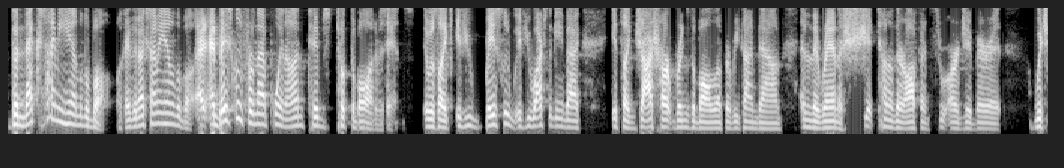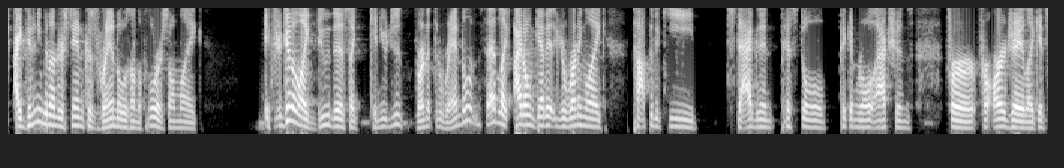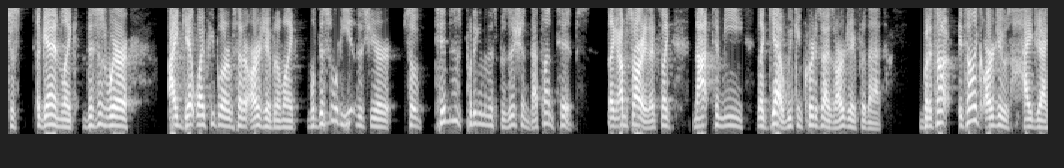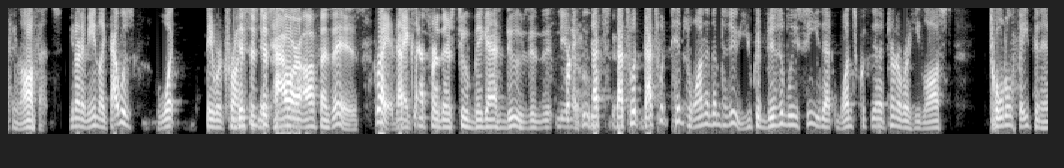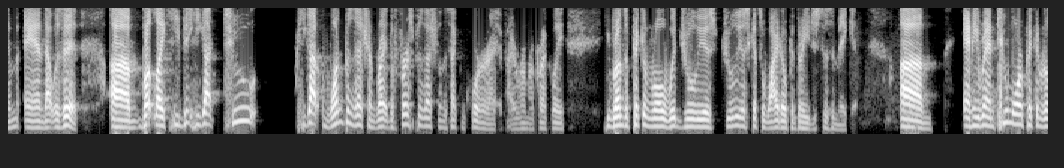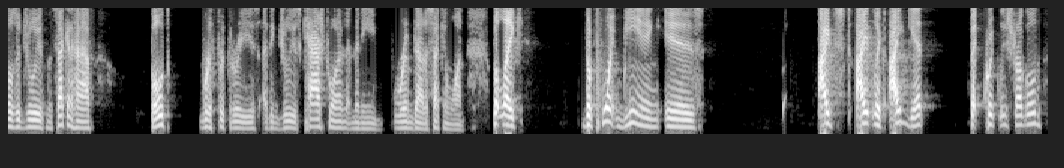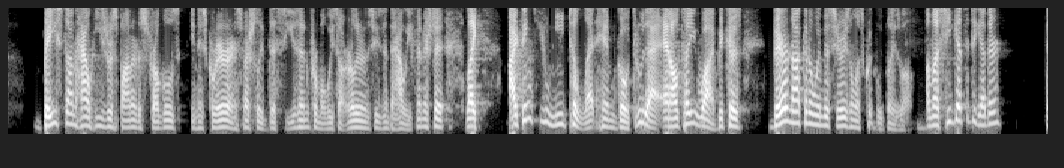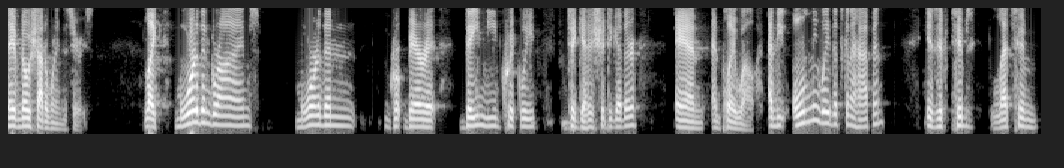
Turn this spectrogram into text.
The next time he handled the ball, okay, the next time he handled the ball, and, and basically from that point on, Tibbs took the ball out of his hands. It was like if you basically if you watch the game back, it's like Josh Hart brings the ball up every time down, and then they ran a shit ton of their offense through R.J. Barrett, which I didn't even understand because Randle was on the floor. So I'm like, if you're gonna like do this, like, can you just run it through Randle instead? Like, I don't get it. You're running like top of the key, stagnant pistol pick and roll actions for for RJ. Like, it's just again, like this is where I get why people are upset at RJ, but I'm like, well, this is what he is this year. So Thibs is putting him in this position. That's on Thibs. Like, I'm sorry, that's like not to me. Like, yeah, we can criticize RJ for that, but it's not. It's not like RJ was hijacking the offense. You know what I mean? Like that was what they were trying. This is just how our offense is, right? That's except for there's two big ass dudes. In the, right. That's that's what that's what Thibs wanted them to do. You could visibly see that once Quickley had a turnover, he lost total faith in him, and that was it. Um, but like he did, he got two. He got one possession right, the first possession of the second quarter, if I remember correctly. He runs a pick and roll with Julius. Julius gets a wide open three. He just doesn't make it. Um, and he ran two more pick and rolls with Julius in the second half. Both worth for threes. I think Julius cashed one and then he rimmed out a second one. But like the point being is I I like I get that Quickley struggled based on how he's responded to struggles in his career and especially this season from what we saw earlier in the season to how he finished it. Like I think you need to let him go through that and I'll tell you why because they're not going to win this series unless Quickley plays well. Unless he gets it together, they have no shot of winning the series. Like more than Grimes, more than Barrett, they need Quickley to get his shit together and and play well. And the only way that's going to happen is if Thibs lets him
